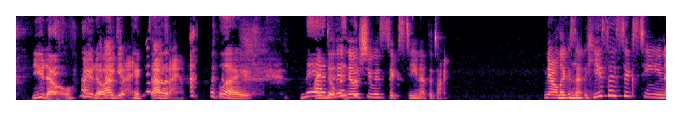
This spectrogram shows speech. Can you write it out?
you know, you know, I get picked up. like, man. I didn't know the- she was 16 at the time. Now, like mm-hmm. I said, he says 16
